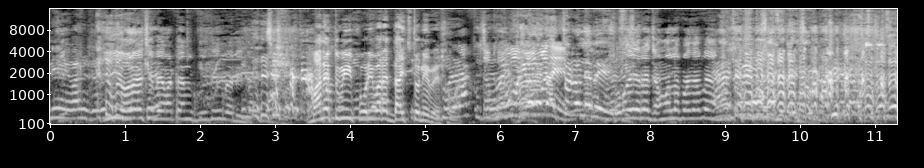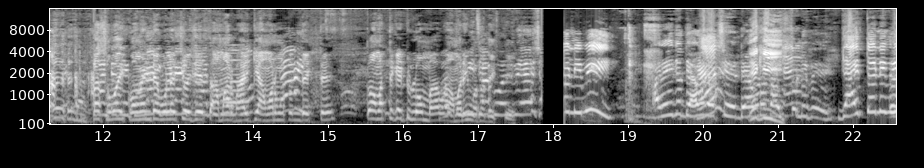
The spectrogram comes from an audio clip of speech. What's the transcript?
নে, এবার কি হয়েছে ব্যাপারটা আমি বুঝতেই পারি মানে তুমি পরিবারের দায়িত্ব নেবে সবাই নেবে। কমেন্টে বলেছ যে আমার ভাইকে আমার মতন দেখতে? তো আমার থেকে একটু লম্বা আমারই মতো দেখতে। আর এই যে দেওয়া আছে দেওয়া কি? দায়িত্ব নেবে। দায়িত্ব নিবি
